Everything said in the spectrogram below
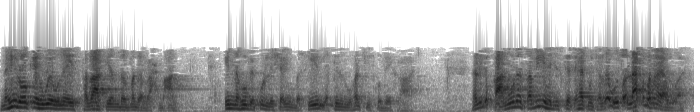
نہیں روکے ہوئے انہیں اس فضا کے اندر مگر رحمان۔ ان نحو بکل شعین بصیر لیکن وہ ہر چیز کو دیکھ رہا ہے۔ یعنی جو قانون طبی ہے جس کے تحت وہ چل رہا ہے، وہ تو اللہ کا بنایا ہوا ہے۔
